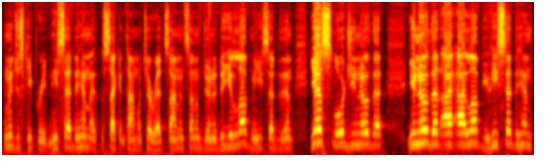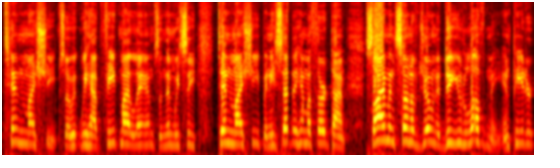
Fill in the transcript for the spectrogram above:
Let me just keep reading. He said to him a second time, which I read, Simon, son of Jonah, do you love me? He said to them, Yes, Lord, you know that you know that I, I love you. He said to him, Tend my sheep. So we have feed my lambs, and then we see tend my sheep. And he said to him a third time, Simon, son of Jonah, do you love me? And Peter,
